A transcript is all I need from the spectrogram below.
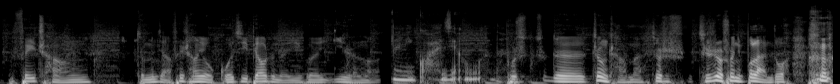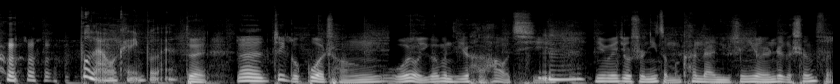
非常怎么讲，非常有国际标准的一个艺人了。那你夸奖我了。不是呃正常吧？就是其实就是说你不懒惰。不懒，我肯定不懒。对，那这个过程，我有一个问题是很好奇，嗯因为就是你怎么看待女性音乐人这个身份？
